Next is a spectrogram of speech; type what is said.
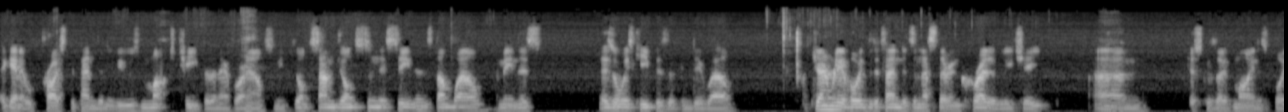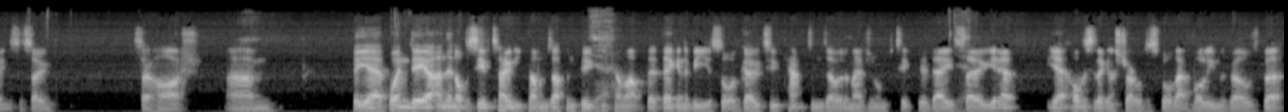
Again, it will price dependent. If he was much cheaper than everyone else, I mean, Sam Johnstone this season's done well. I mean, there's there's always keepers that can do well. Generally, avoid the defenders unless they're incredibly cheap, hmm. um, mm. just because those minus points are so so harsh. Um, but yeah, Buendia, and then obviously if Toney comes up and Pukki yeah. come up, they're, they're going to be your sort of go-to captains, I would imagine, on particular days. Yeah. So yeah, yeah, obviously they're going to struggle to score that volume of goals, but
